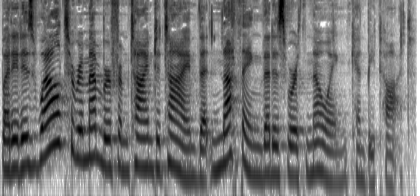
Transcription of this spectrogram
but it is well to remember from time to time that nothing that is worth knowing can be taught.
